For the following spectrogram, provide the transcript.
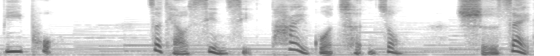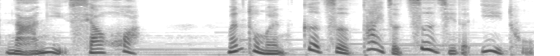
逼迫。”这条信息太过沉重，实在难以消化。门徒们各自带着自己的意图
